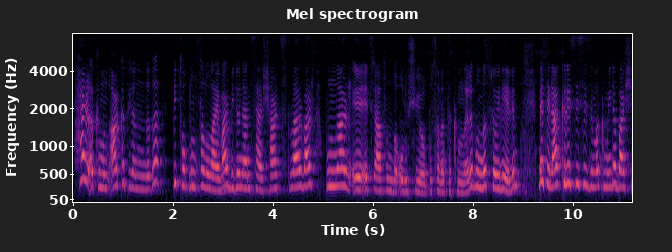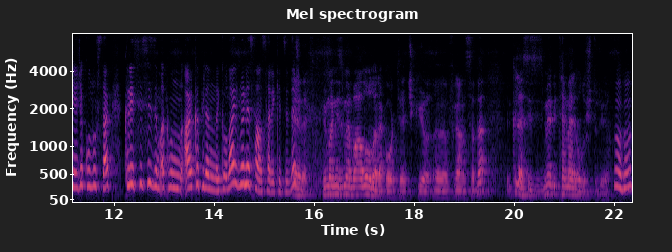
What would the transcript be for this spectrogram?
Her akımın arka planında da bir toplumsal olay var, bir dönemsel şartlar var. Bunlar e, etrafında oluşuyor bu sanat akımları. Bunu da söyleyelim. Mesela klasisizm akımıyla başlayacak olursak, klasisizm akımının arka planındaki olay Rönesans hareketidir. Evet. Hümanizme bağlı olarak ortaya çıkıyor e, Fransa'da. Klasisizme bir temel oluşturuyor. Hı hı.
